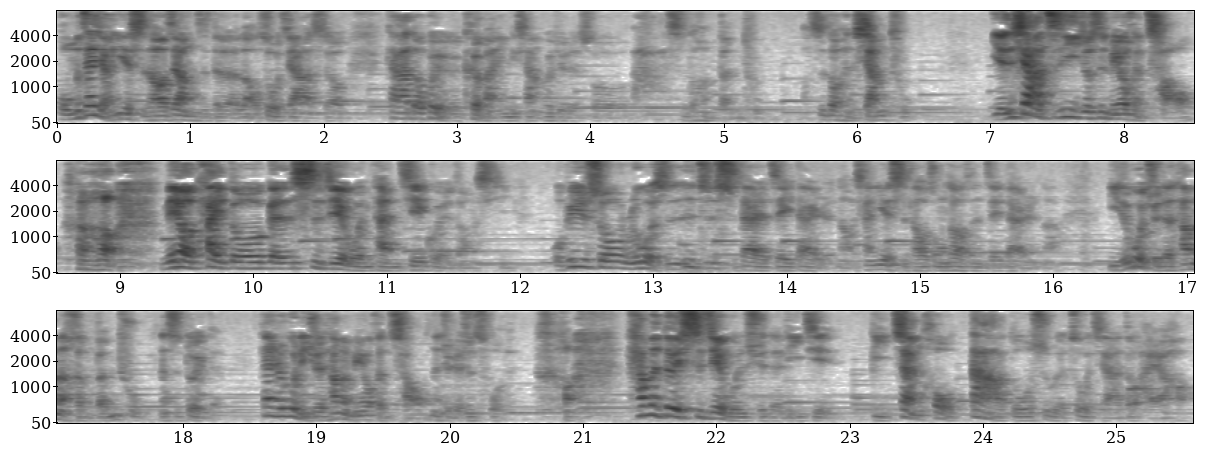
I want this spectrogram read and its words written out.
我们在讲叶石涛这样子的老作家的时候，大家都会有一个刻板印象，会觉得说啊，是都很本土，是都很乡土。言下之意就是没有很潮，没有太多跟世界文坛接轨的东西。我必须说，如果是日治时代的这一代人啊，像叶石涛、钟兆政这一代人啊。你如果觉得他们很本土，那是对的；但如果你觉得他们没有很潮，那绝对是错的。好，他们对世界文学的理解比战后大多数的作家都还要好。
